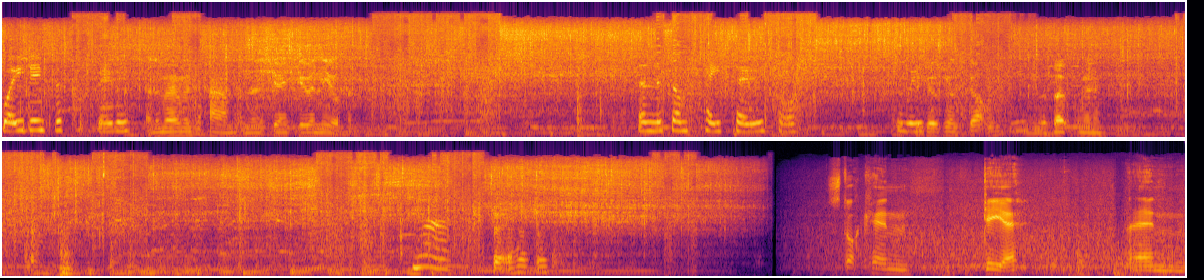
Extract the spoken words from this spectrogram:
What are you doing to the pork, baby? At the moment ham and then it's going to go in the oven. Then there's some potatoes or Just because we're in Scotland and the boat coming in. yeah. Straight ahead though. stuck in Gigha in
